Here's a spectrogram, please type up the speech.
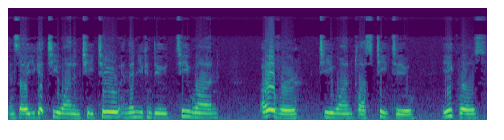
and so you get T1 and T2, and then you can do T1 over T1 plus T2 equals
